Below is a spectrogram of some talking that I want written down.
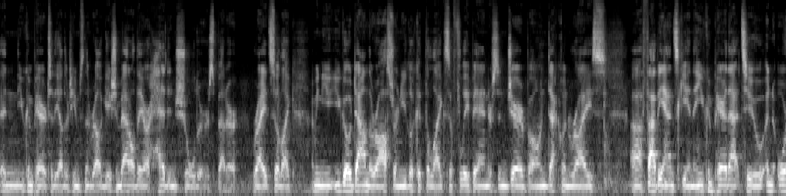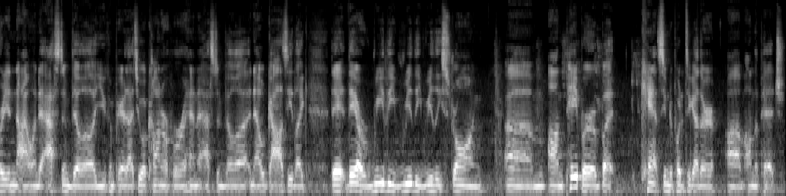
and you compare it to the other teams in the relegation battle, they are head and shoulders better, right? So, like, I mean, you, you go down the roster and you look at the likes of Felipe Anderson, Jarrod Bowen, Declan Rice, uh, Fabianski, and then you compare that to an Orjan Nyland to Aston Villa. You compare that to a Conor Hourihane at Aston Villa, and El Ghazi. Like, they, they are really, really, really strong um, on paper, but can't seem to put it together um, on the pitch.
